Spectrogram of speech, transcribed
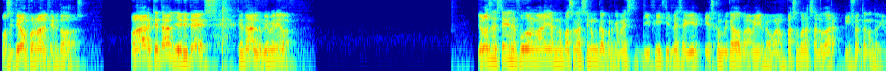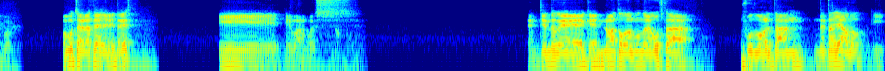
positivos, por no decir todos. Hola, ¿qué tal, Yerites? ¿Qué tal? Bienvenido. Yo los streams de Football Manager no paso casi nunca porque me es difícil de seguir y es complicado para mí, pero bueno, paso para saludar y suerte con tu equipo. Pues muchas gracias, Yerites. Y, bueno, pues... Entiendo que, no a todo el mundo le gusta un fútbol tan detallado y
